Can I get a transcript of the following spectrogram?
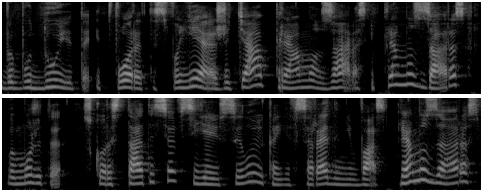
Ви будуєте і творите своє життя прямо зараз. І прямо зараз ви можете скористатися всією силою, яка є всередині вас. Прямо зараз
